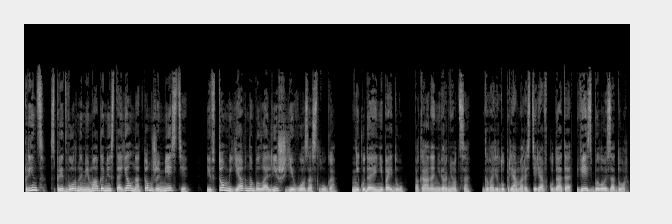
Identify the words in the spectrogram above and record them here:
Принц с придворными магами стоял на том же месте, и в том явно была лишь его заслуга. Никуда я не пойду, пока она не вернется, говорил упрямо, растеряв куда-то весь былой задор.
